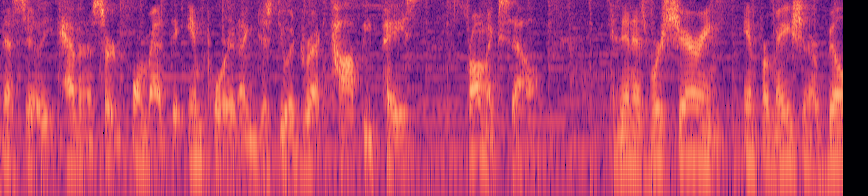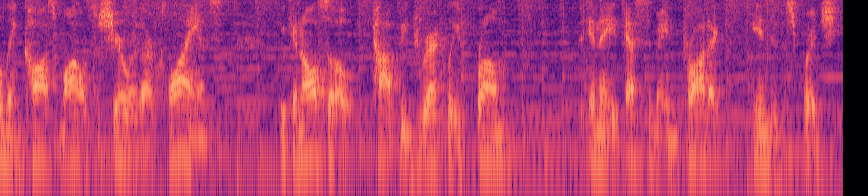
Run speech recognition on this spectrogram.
necessarily have in a certain format to import it. I can just do a direct copy paste from Excel. And then as we're sharing information or building cost models to share with our clients, we can also copy directly from the InEight estimating product into the spreadsheet.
